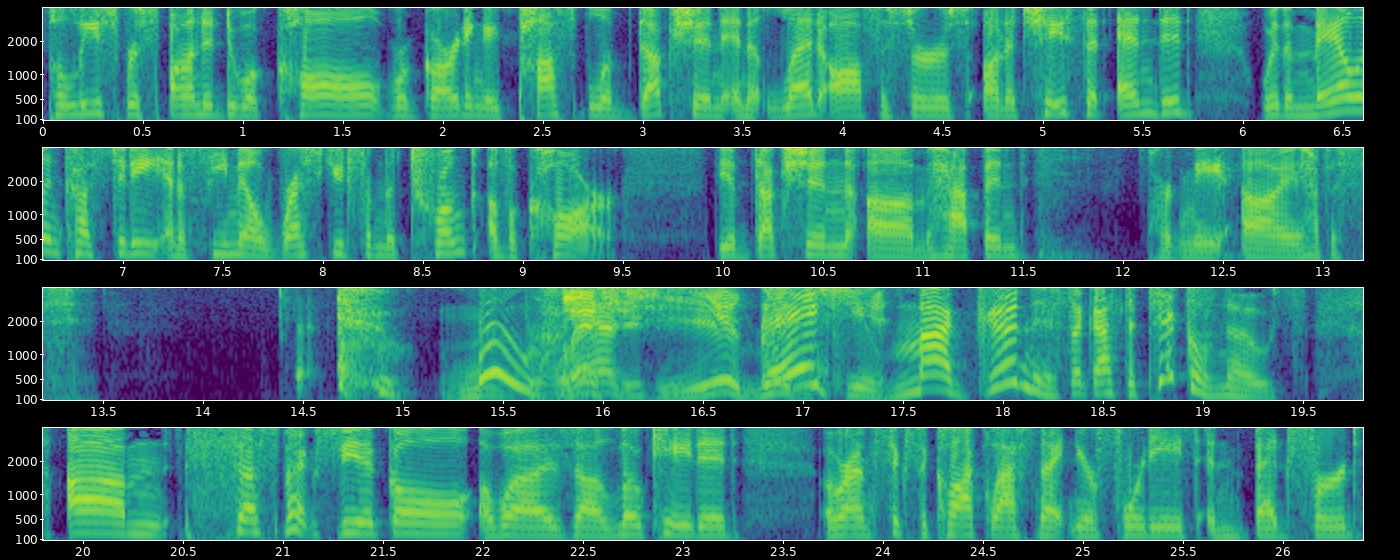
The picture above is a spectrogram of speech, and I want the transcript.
Police responded to a call regarding a possible abduction, and it led officers on a chase that ended with a male in custody and a female rescued from the trunk of a car. The abduction um, happened. Pardon me. I have a. s- Bless you. bless Thank you. My goodness, I got the tickle nose. Um, suspect's vehicle was uh, located around six o'clock last night near 48th and Bedford.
